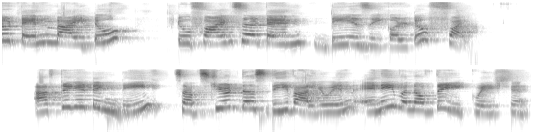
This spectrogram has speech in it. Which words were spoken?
to 10 by 2. 2 5s are 10. d is equal to 5. After getting d, substitute this d value in any one of the equation.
